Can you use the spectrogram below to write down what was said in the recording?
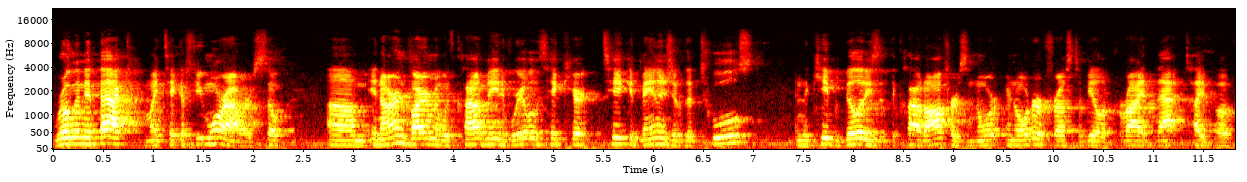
rolling it back might take a few more hours. So um, in our environment with cloud native, we're able to take care, take advantage of the tools and the capabilities that the cloud offers in, or, in order for us to be able to provide that type of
